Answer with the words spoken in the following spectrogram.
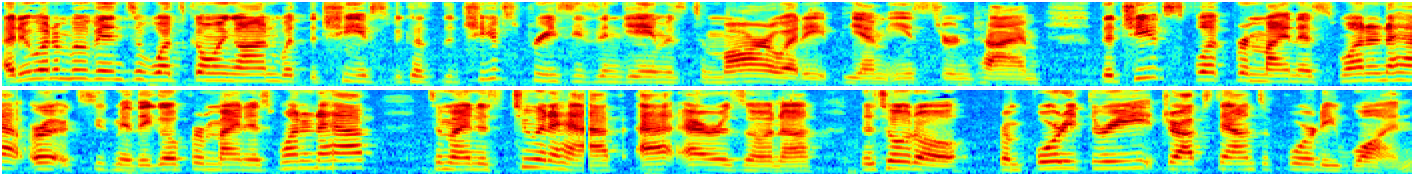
I do want to move into what's going on with the Chiefs because the Chiefs preseason game is tomorrow at 8 p.m. Eastern Time. The Chiefs flip from minus one and a half, or excuse me, they go from minus one and a half to minus two and a half at Arizona. The total from 43 drops down to 41.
